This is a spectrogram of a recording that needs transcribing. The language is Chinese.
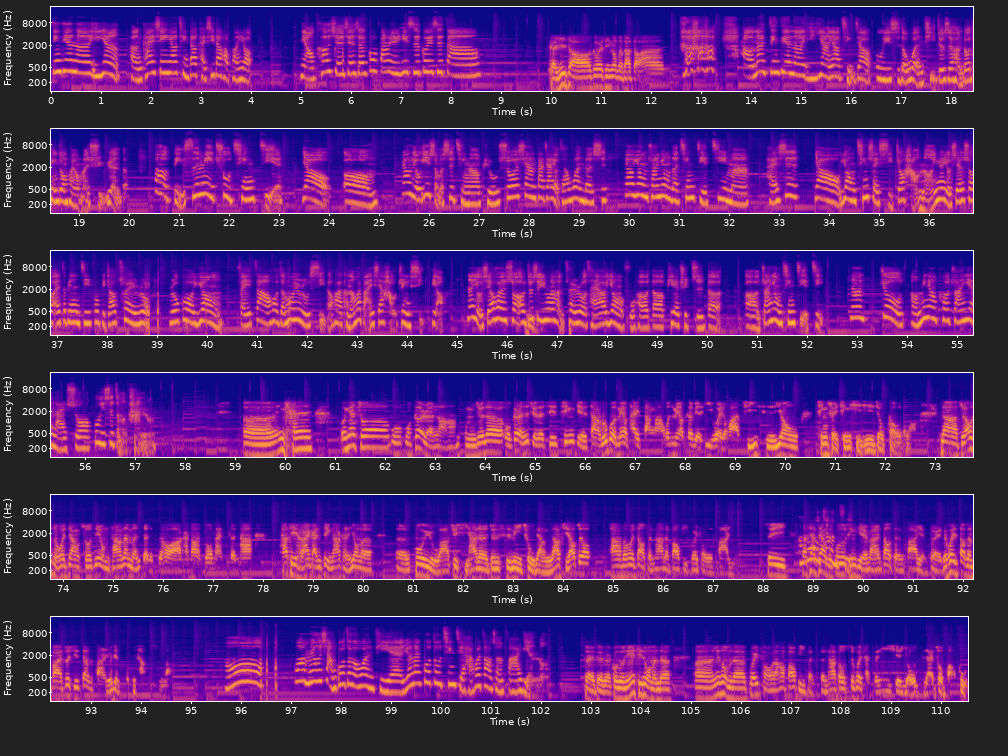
今天呢，一样很开心，邀请到凯西的好朋友鸟科学先生顾方宇医师，顾医师早。凯西早，各位听众朋友，大家早安。好，那今天呢，一样要请教顾医师的问题，就是很多听众朋友们许愿的，到底私密处清洁要，嗯。要留意什么事情呢？比如说，像大家有在问的是，要用专用的清洁剂吗？还是要用清水洗就好呢？因为有些说，哎，这边的肌肤比较脆弱，如果用肥皂或者沐浴乳洗的话，可能会把一些好菌洗掉。那有些会说，哦，就是因为很脆弱，才要用符合的 pH 值的呃专用清洁剂。那就呃泌尿科专业来说，顾医师怎么看呢？呃，应该我应该说，我我个人啦，我们觉得，我个人是觉得，其实清洁上如果没有太脏啊，或者没有特别的异味的话，其实用清水清洗其实就够了啦。那主要为什么会这样说？是因为我们常常在门诊的时候啊，看到很多男生他他其实很爱干净，他可能用了。呃，沐浴乳啊，去洗他的就是私密处这样子，然后洗到最后，常常都会造成他的包皮龟头的发炎，所以那像这样子过度清洁反而造成发炎，对，就会造成发炎，所以其实这样子反而有点得不偿失了。哦，哇，没有想过这个问题耶，原来过度清洁还会造成发炎呢。对对对，过度清，因为其实我们的。呃，因为说我们的龟头，然后包皮本身，它都是会产生一些油脂来做保护。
